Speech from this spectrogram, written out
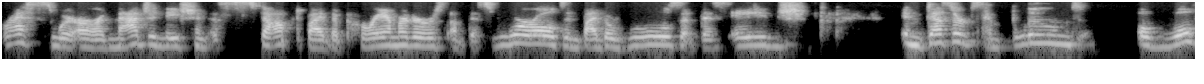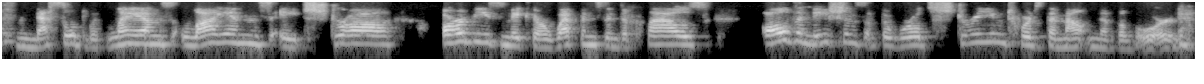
press where our imagination is stopped by the parameters of this world and by the rules of this age. And deserts have bloomed a wolf nestled with lambs, lions ate straw, armies make their weapons into plows. All the nations of the world stream towards the mountain of the Lord.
